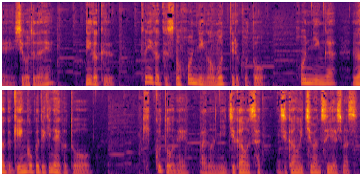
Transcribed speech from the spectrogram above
えー、仕事でね、とにかくとにかくその本人が思ってること本人がうまく言語化できないことを聞くことをねあのに時間をさ時間を一番費やします。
